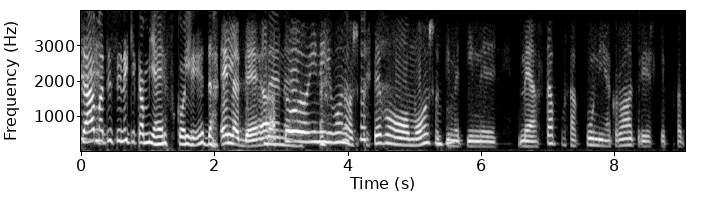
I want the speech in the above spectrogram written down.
Σάμα της είναι και καμιά εύκολη, εντάξει. Έλαντε, Ναι, αυτό ναι. είναι γεγονός. Πιστεύω όμως ότι με, την, ε, με αυτά που θα ακούν οι ακροάτριες και που θα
